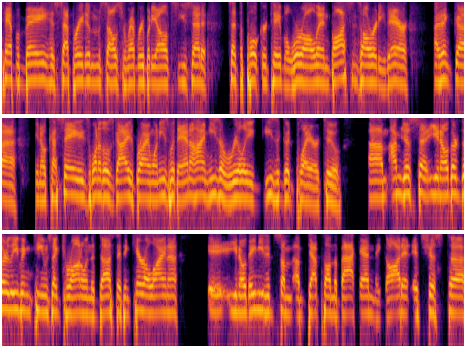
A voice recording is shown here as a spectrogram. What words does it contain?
Tampa Bay has separated themselves from everybody else. You said it. It's at the poker table. We're all in. Boston's already there. I think uh, you know Kase is one of those guys, Brian. When he's with Anaheim, he's a really he's a good player too. Um, I'm just uh, you know they're they're leaving teams like Toronto in the dust. I think Carolina, eh, you know they needed some um, depth on the back end. They got it. It's just uh,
